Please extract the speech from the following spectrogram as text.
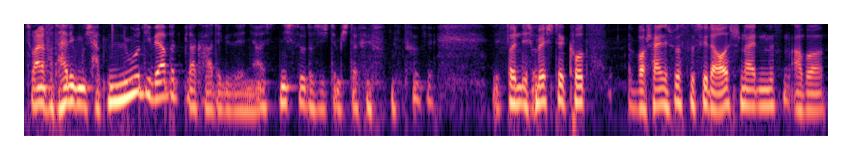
zu meiner Verteidigung, ich habe nur die Werbeplakate gesehen. Ja, ist nicht so, dass ich mich dafür interessiere. Ist Und ich so- möchte kurz, wahrscheinlich wirst du es wieder rausschneiden müssen, aber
